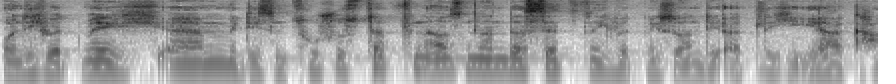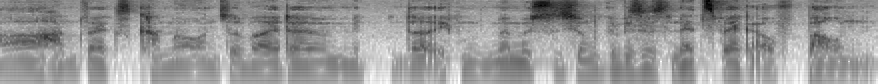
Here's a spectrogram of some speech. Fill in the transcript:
und ich würde mich ähm, mit diesen Zuschusstöpfen auseinandersetzen. Ich würde mich so an die örtliche IHK, Handwerkskammer und so weiter mit, da ich, man müsste sich ein gewisses Netzwerk aufbauen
